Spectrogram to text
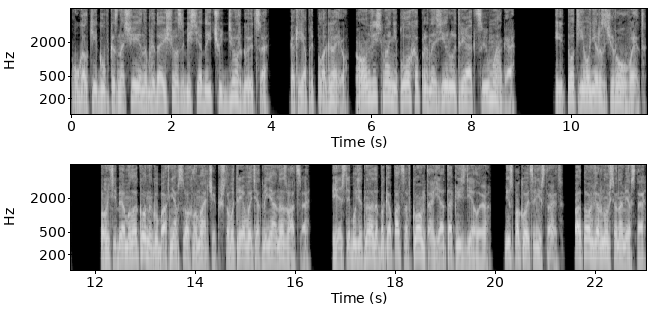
Уголки губ казначея, наблюдающего за беседой, чуть дергаются. Как я предполагаю, он весьма неплохо прогнозирует реакцию мага. И тот его не разочаровывает. «У тебя молоко на губах не обсохло, мальчик, чтобы требовать от меня назваться. Если будет надо покопаться в ком-то, я так и сделаю. Беспокоиться не стоит. Потом верну все на место».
